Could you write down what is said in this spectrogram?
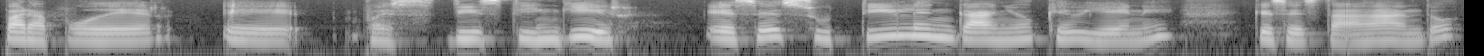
para poder eh, pues distinguir ese sutil engaño que viene, que se está dando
